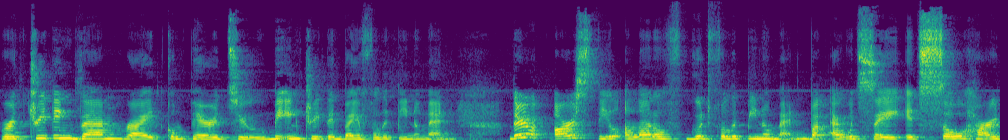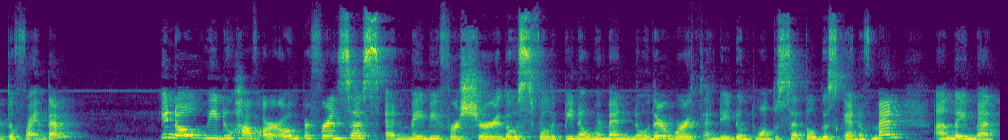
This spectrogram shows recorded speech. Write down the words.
were treating them right compared to being treated by a Filipino man. There are still a lot of good Filipino men, but I would say it's so hard to find them. You know, we do have our own preferences, and maybe for sure those Filipino women know their worth and they don't want to settle this kind of men, and they met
